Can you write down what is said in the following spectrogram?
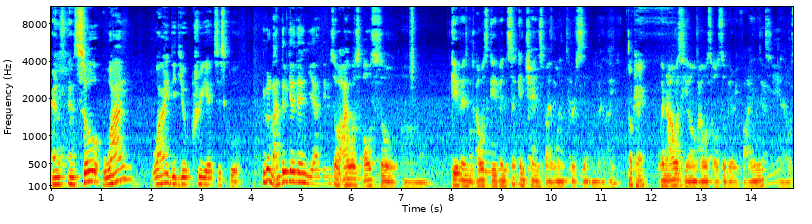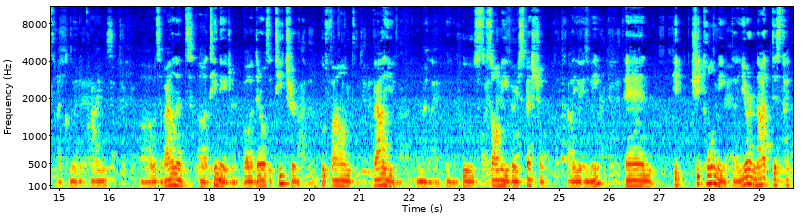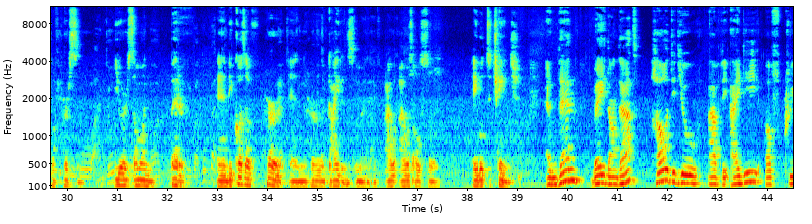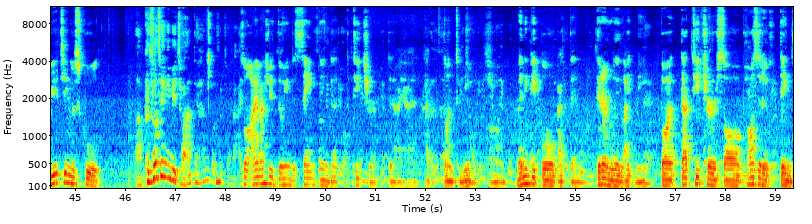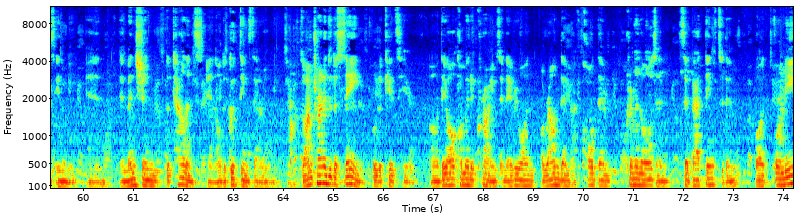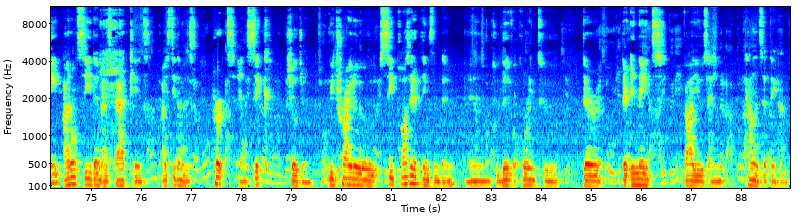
And and so why why did you create this school? 이걸 만들게 된 이야기는 So I was also um, given I was given second chance by one person in my life. Okay. When I was young, I was also very violent, and I was I committed crimes. Uh, I was a violent uh, teenager, but there was a teacher who found value in my life and who saw me very special value in me, and he she told me that you're not this type of person. You are someone better, and because of her and her guidance in my life, I, I was also able to change. And then based on that, how did you have the idea of creating a school? 아, 그 선생님이 저한테 한 것을 저는 알고 So I'm actually doing the same thing that the teacher that I had had done to me. Um, many people back then didn't really like me, but that teacher saw positive things in me and, and mentioned the talents and all the good things that are in me. So I'm trying to do the same for the kids here. uh, they all committed crimes, and everyone around them called them criminals and said bad things to them. But for me, I don't see them as bad kids. I see them as hurt and sick children. We try to see positive things in them and to live according to their their innate values and talents that they have.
